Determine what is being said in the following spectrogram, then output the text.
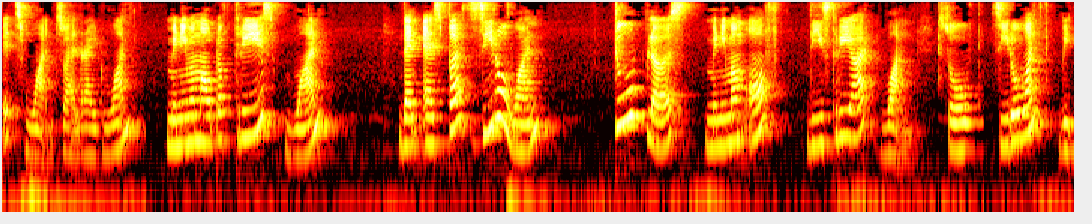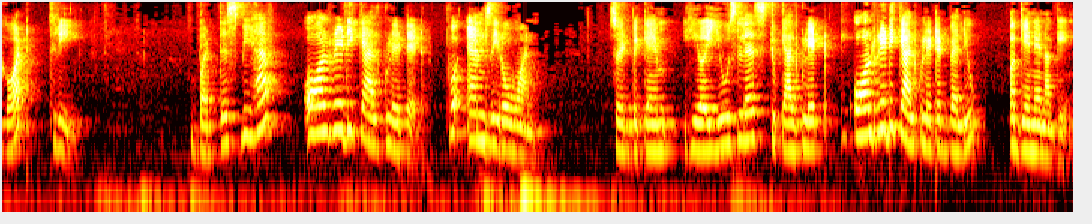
it's 1. So I'll write 1. Minimum out of 3 is 1 then as per 0, 1, 2 plus minimum of these three are 1. So 0, 1 we got 3. But this we have already calculated for M01. So it became here useless to calculate already calculated value again and again.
